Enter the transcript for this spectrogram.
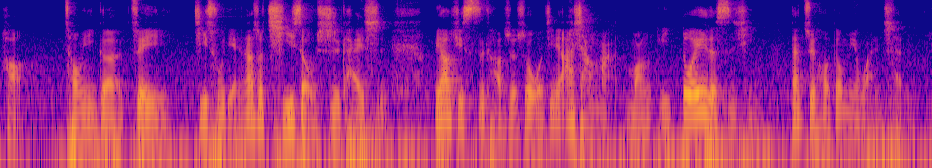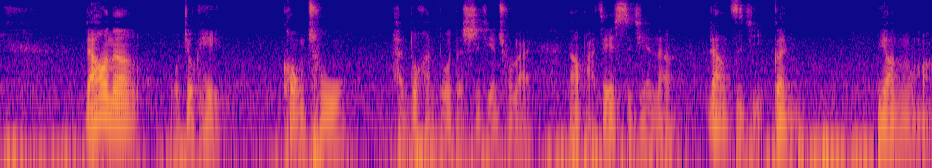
好从一个最基础点，然后说起手式开始。不要去思考，就是说我今天啊想忙忙一堆的事情，但最后都没有完成。然后呢，我就可以空出很多很多的时间出来，然后把这些时间呢，让自己更不要那么忙。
